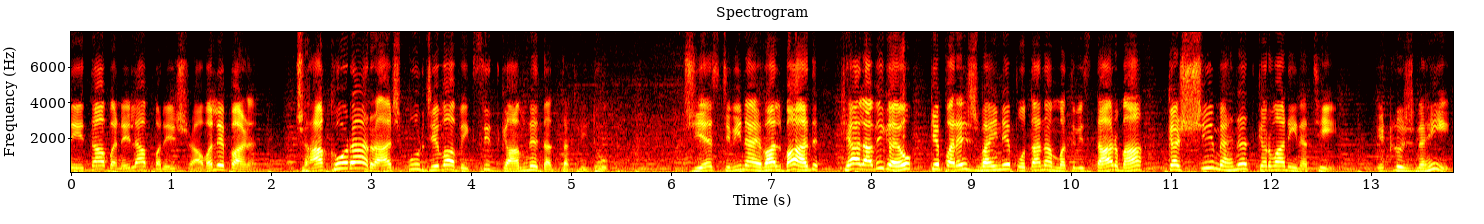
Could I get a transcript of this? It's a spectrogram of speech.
નેતા બનેલા પરેશ રાવલે પણ ઝાખોરા રાજપુર જેવા વિકસિત ગામને દત્તક લીધું. જીએસટીવીના અહેવાલ બાદ ખ્યાલ આવી ગયો કે પરેશભાઈને પોતાના મત વિસ્તારમાં કશી મહેનત કરવાની નથી. એટલું જ નહીં,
